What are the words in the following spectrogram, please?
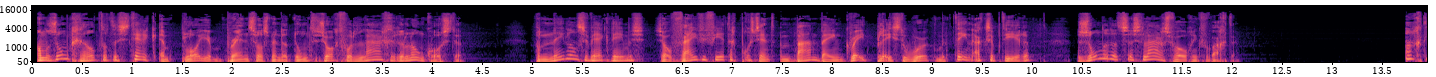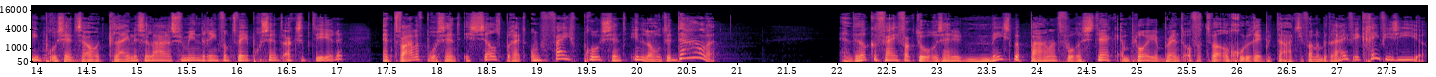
Andersom geldt dat een sterk employer brand, zoals men dat noemt, zorgt voor lagere loonkosten. Van de Nederlandse werknemers zou 45% een baan bij een Great Place to Work meteen accepteren, zonder dat ze een salarisverhoging verwachten. 18% zou een kleine salarisvermindering van 2% accepteren en 12% is zelfs bereid om 5% in loon te dalen. En welke vijf factoren zijn nu het meest bepalend voor een sterk employer brand, oftewel een goede reputatie van een bedrijf? Ik geef je ze hier.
